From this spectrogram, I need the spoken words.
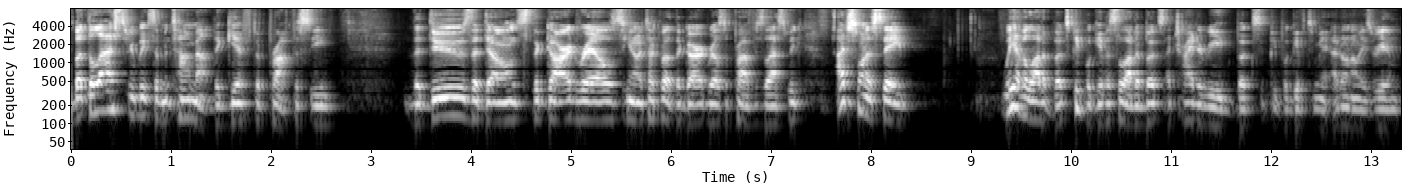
But the last three weeks I've been talking about the gift of prophecy, the do's, the don'ts, the guardrails. You know, I talked about the guardrails of prophecy last week. I just want to say we have a lot of books. People give us a lot of books. I try to read books that people give to me. I don't always read them.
